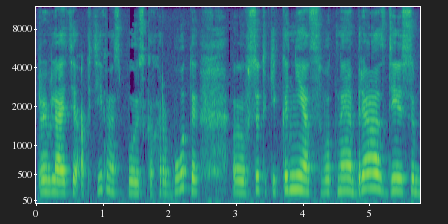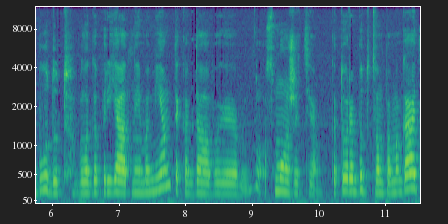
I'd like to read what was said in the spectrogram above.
проявляйте активность в поисках работы. Э, Все-таки конец вот ноября, здесь будут благоприятные моменты, когда вы ну, сможете, которые будут вам помогать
